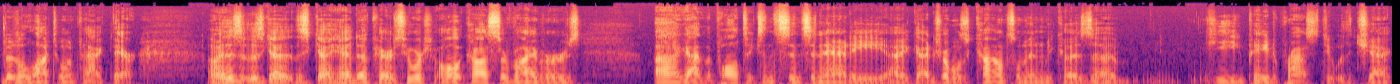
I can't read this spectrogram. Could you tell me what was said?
there's a lot to unpack there. I mean, this this guy this guy had uh, parents who were Holocaust survivors. Uh, got into politics in Cincinnati. Uh, got in trouble as a councilman because uh, he paid a prostitute with a check,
